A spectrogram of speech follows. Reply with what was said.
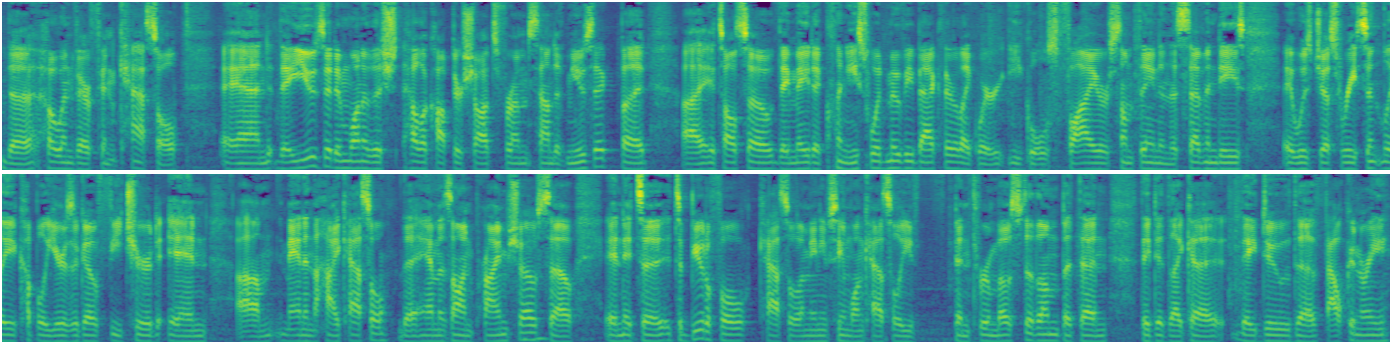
the Hohenwerfen Castle, and they use it in one of the sh- helicopter shots from Sound of Music. But uh, it's also they made a Clint Eastwood movie back there, like where eagles fly or something in the seventies. It was just recently, a couple of years ago, featured in um, Man in the High Castle, the Amazon Prime show. So, and it's a it's a beautiful castle. I mean, you've seen one castle, you've been through most of them, but then they did like a they do the falconry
